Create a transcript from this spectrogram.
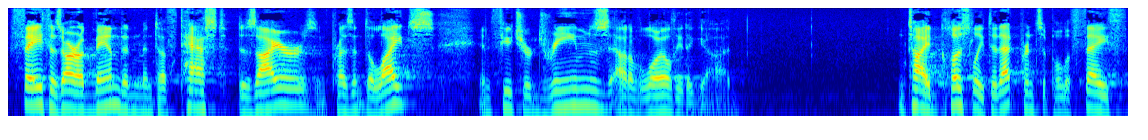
faith is our abandonment of past desires and present delights and future dreams out of loyalty to God. And tied closely to that principle of faith,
